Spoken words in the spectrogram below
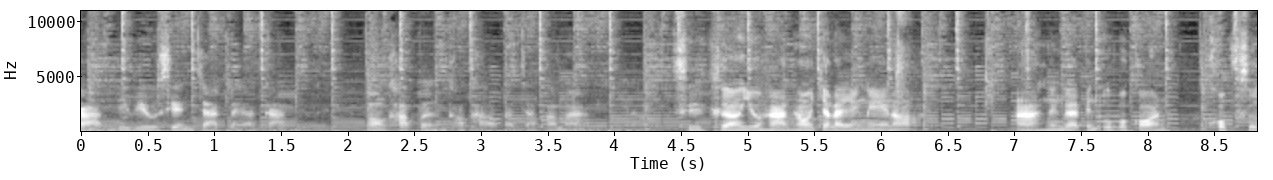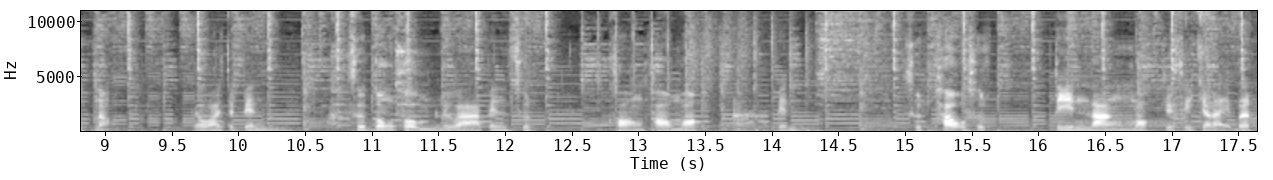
การรีวิวเสียงจักรและอาการลองขับเบิงขาวๆกับจักรประมาณนี้เนาะซื้อเครื่องยูฮานเฮาจะไหลยังแน่เนาะอ่าหนึ่งได้เป็นอุปกรณ์ครบสุดเนาะไม่ว่าจะเป็นสุดต้งต้มหรือว่าเป็นสุดของเผาม็อกอ่าเป็นสุดเผาสุดตีนลังม็อกจะสีจะไหลเบิด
